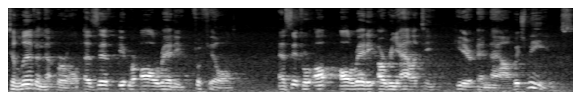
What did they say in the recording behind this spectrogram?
to live in that world as if it were already fulfilled as if we're already a reality here and now, which means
